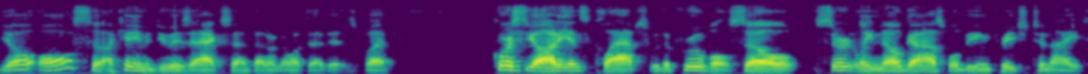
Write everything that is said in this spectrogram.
You're also, I can't even do his accent. I don't know what that is, but of course the audience claps with approval. So certainly no gospel being preached tonight.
